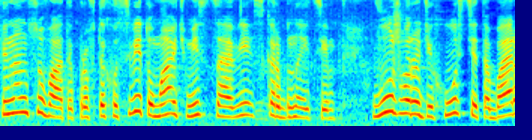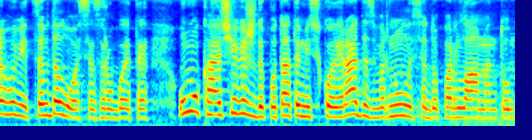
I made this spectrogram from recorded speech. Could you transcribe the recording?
фінансувати профтехосвіту мають місцеві скарбниці. В Ужгороді, Хусті та Берегові це вдалося зробити. У Мукачеві ж депутати міської ради звернулися до парламенту.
